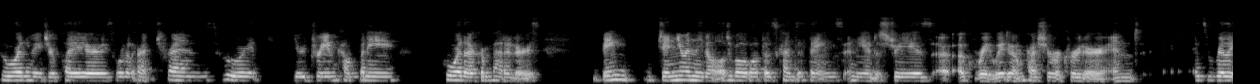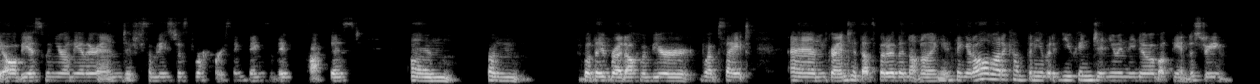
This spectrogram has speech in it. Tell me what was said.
Who are the major players? What are the current trends? Who are your dream company, who are their competitors. Being genuinely knowledgeable about those kinds of things in the industry is a, a great way to impress your recruiter. And it's really obvious when you're on the other end if somebody's just rehearsing things that they've practiced um, from what they've read off of your website. And granted, that's better than not knowing anything at all about a company, but if you can genuinely know about the industry,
